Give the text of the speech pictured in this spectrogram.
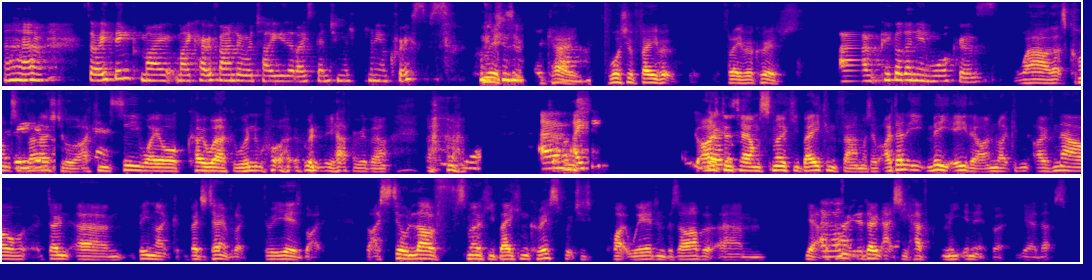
Um, so i think my my co-founder would tell you that i spend too much money on crisps crisps okay. what's your favorite flavor of crisps? Um, pickled onion walkers. Wow, that's controversial. I can see why your co-worker wouldn't wouldn't be happy with that. yeah. Um, I think. I was going to say I'm smoky bacon fan myself. I don't eat meat either. I'm like I've now don't um, been like vegetarian for like three years, but I, but I still love smoky bacon crisp, which is quite weird and bizarre. But um, yeah, I don't actually have meat in it. But yeah, that's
